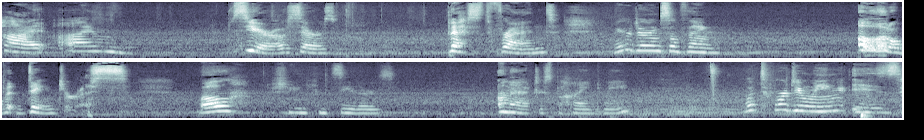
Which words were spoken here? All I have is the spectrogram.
Hi, I'm Zero, Sierra's best friend. We're doing something a little bit dangerous. Well, as you can see there's a mattress behind me. What we're doing is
